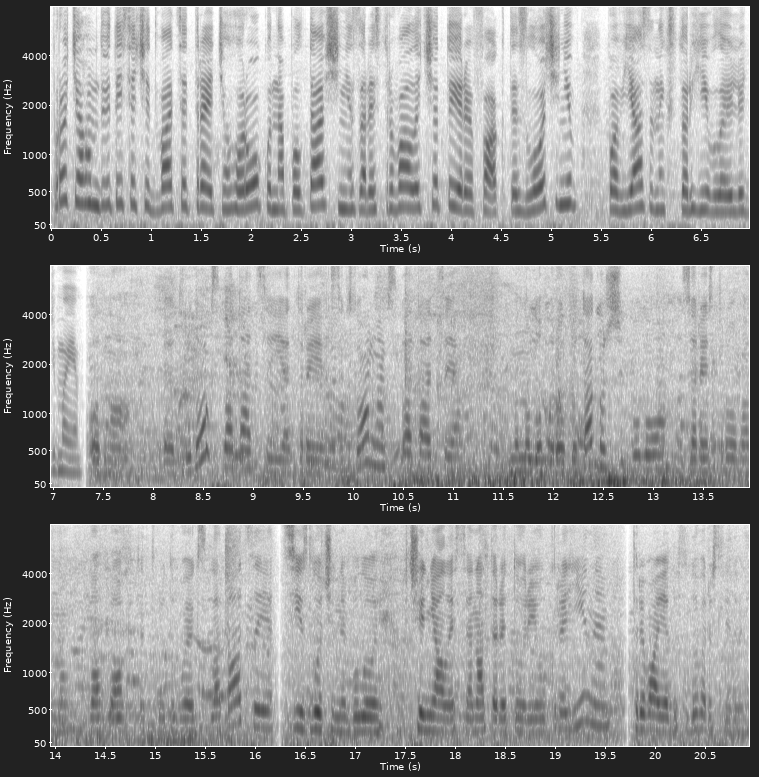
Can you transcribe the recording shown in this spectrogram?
протягом 2023 року на Полтавщині зареєстрували чотири факти злочинів, пов'язаних з торгівлею людьми. Одна е, трудова експлуатація, три сексуальна експлуатація. Минулого року також було зареєстровано два факти трудової експлуатації. Ці злочини були вчинялися на території України. Триває досудове розслідування.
